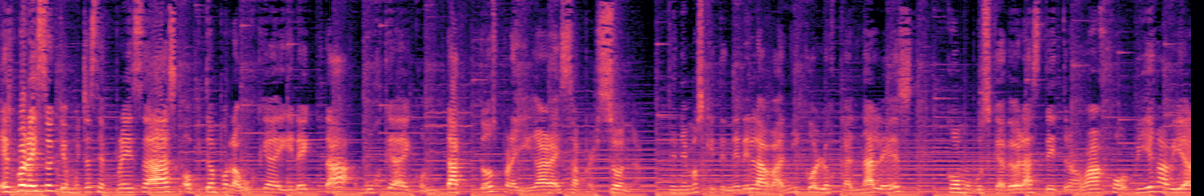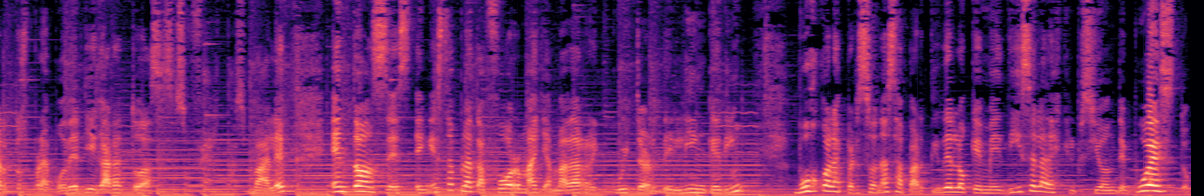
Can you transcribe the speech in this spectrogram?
Es por eso que muchas empresas optan por la búsqueda directa, búsqueda de contactos para llegar a esa persona. Tenemos que tener el abanico, los canales como buscadoras de trabajo bien abiertos para poder llegar a todas esas ofertas, ¿vale? Entonces, en esta plataforma llamada Recruiter de LinkedIn, busco a las personas a partir de lo que me dice la descripción de puesto.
